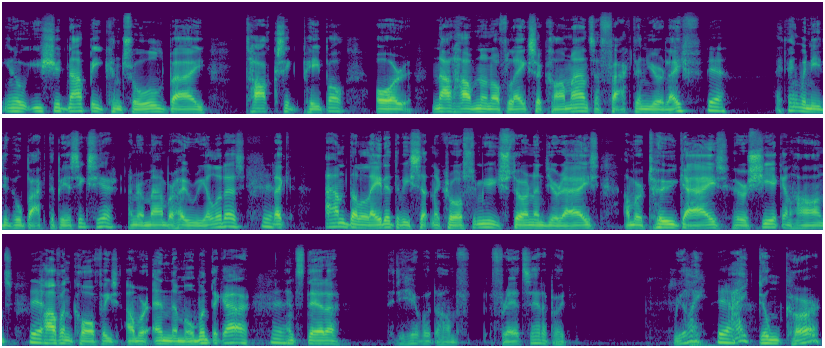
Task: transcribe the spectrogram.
You know, you should not be controlled by toxic people or not having enough likes or comments affecting your life. yeah, I think we need to go back to basics here and remember how real it is. Yeah. Like, I'm delighted to be sitting across from you, staring into your eyes, and we're two guys who are shaking hands, Yeah. having coffees, and we're in the moment together. Yeah. Instead of, did you hear what um, Fred said about? Really? Yeah. I don't care.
